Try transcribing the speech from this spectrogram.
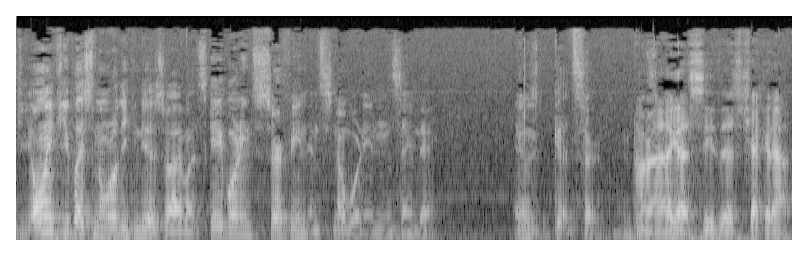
the only few places in the world you can do this. So I went skateboarding, surfing, and snowboarding in the same day, and it was good surf. and good All right, I gotta see this. Check it out.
